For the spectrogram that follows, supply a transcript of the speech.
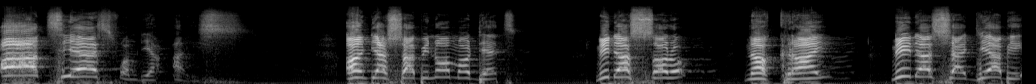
all tears from their eyes. And there shall be no more death, neither sorrow, nor cry, neither shall there be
